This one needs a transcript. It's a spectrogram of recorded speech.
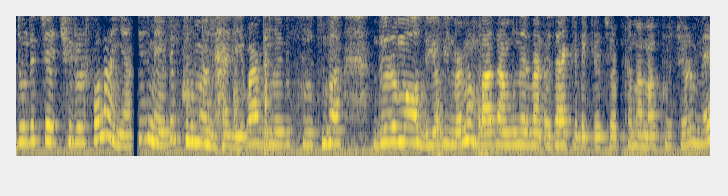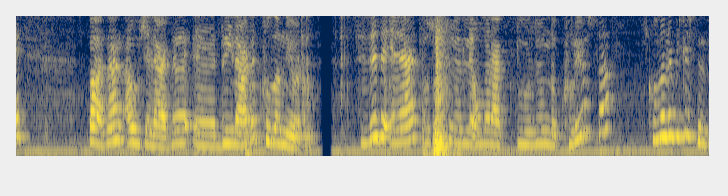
durdukça çürür falan ya. Bizim evde kuruma özelliği var. Bunları bir kurutma durumu oluyor bilmiyorum ama bazen bunları ben özellikle bekletiyorum. Tamamen kurutuyorum ve bazen avujelerde, e, dıylarda kullanıyorum. Size de eğer ki uzun süreli olarak durduğunda kuruyorsa kullanabilirsiniz.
